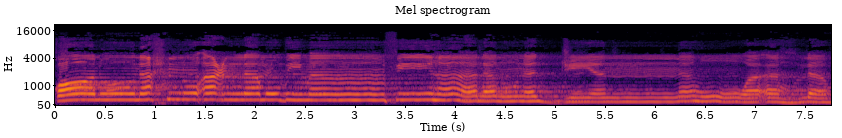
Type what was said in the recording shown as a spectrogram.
قالوا نحن أعلم بمن فيها لننجينه وأهله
